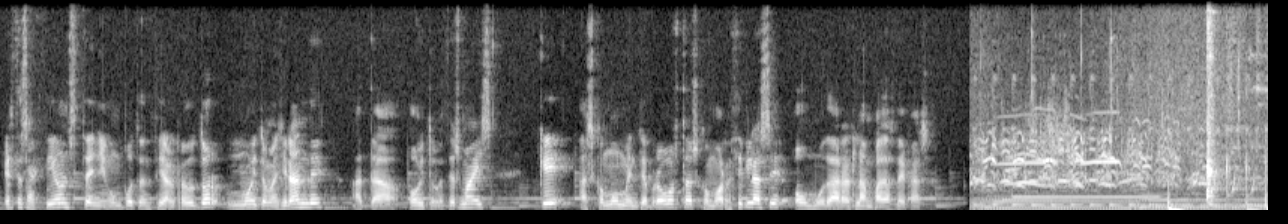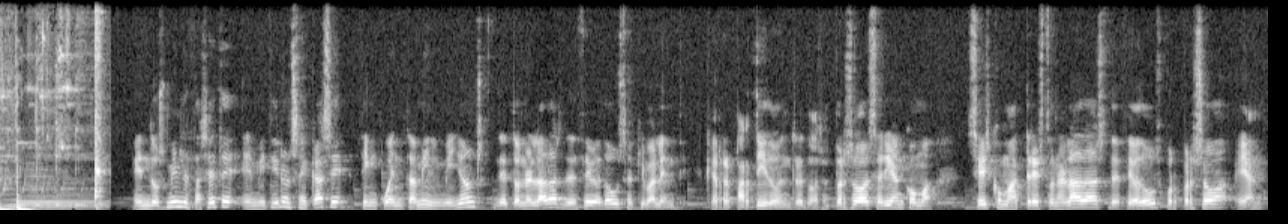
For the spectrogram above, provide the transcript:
Estas accións teñen un potencial redutor moito máis grande, ata 8 veces máis, que as comúnmente propostas como reciclase ou mudar as lámpadas de casa. En 2017 emitíronse case 50.000 millóns de toneladas de CO2 equivalente, que repartido entre todas as persoas serían como 6,3 toneladas de CO2 por persoa e ano.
